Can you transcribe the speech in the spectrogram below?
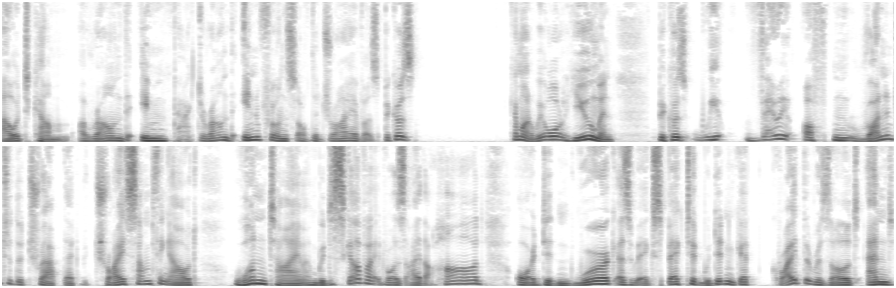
outcome, around the impact, around the influence of the drivers? Because, come on, we're all human because we very often run into the trap that we try something out one time and we discover it was either hard or it didn't work as we expected. We didn't get quite the result and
